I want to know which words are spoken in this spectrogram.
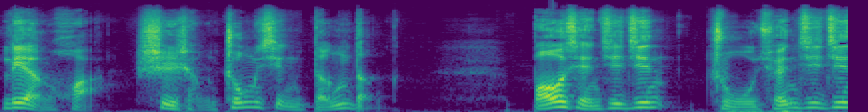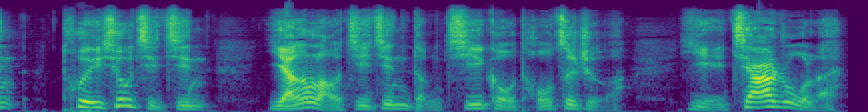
量化、市场中性等等。保险基金、主权基金、退休基金、养老基金等机构投资者也加入了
